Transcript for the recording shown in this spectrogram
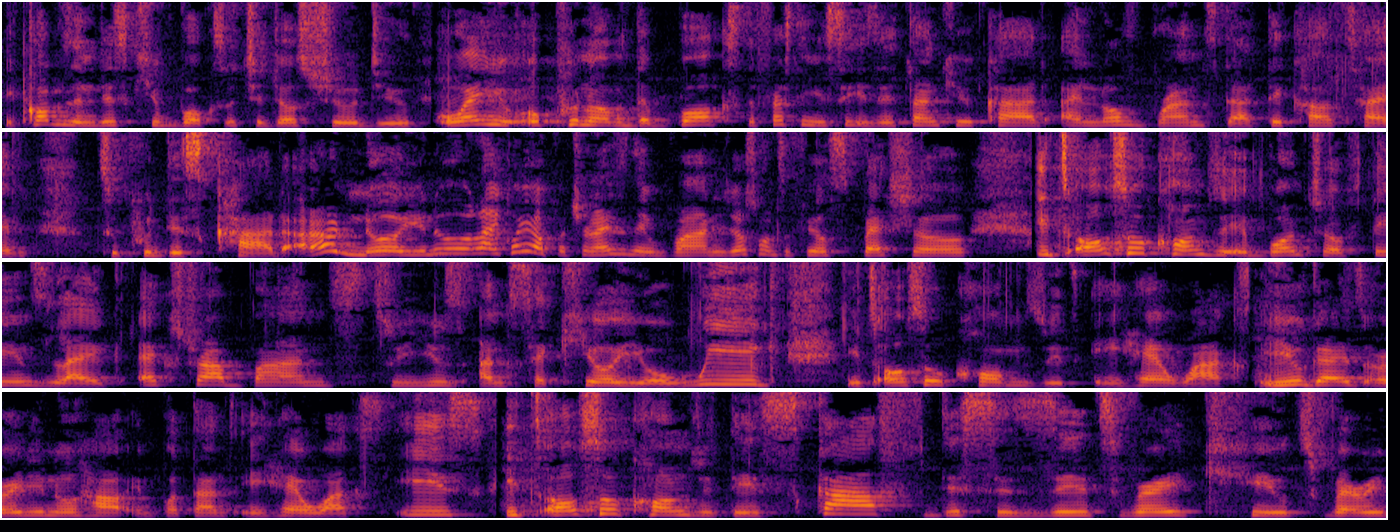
It comes in this cute box which I just showed you. When you open up the box, the first thing you see is a thank you card. I love brands that take out time to put this card. I don't know, you know, like when you're patronizing a brand, you just want to feel special. It also comes with a bunch of things like extra bands to use and secure your wig. It also comes with a hair wax. You guys already know how important a hair wax is. It also comes with a scarf. This is it. Very cute, very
